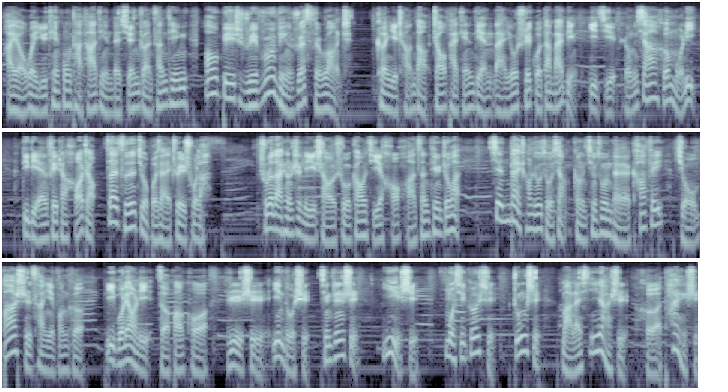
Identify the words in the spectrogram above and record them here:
还有位于天空塔塔顶的旋转餐厅 Orbit Revolving Restaurant，可以尝到招牌甜点奶油水果蛋白饼以及龙虾和牡蛎。地点非常好找，在此就不再赘述了。除了大城市里少数高级豪华餐厅之外，现代潮流走向更轻松的咖啡酒吧式餐饮风格。异国料理则包括日式、印度式、清真式、意式、墨西哥式、中式、马来西亚式和泰式。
